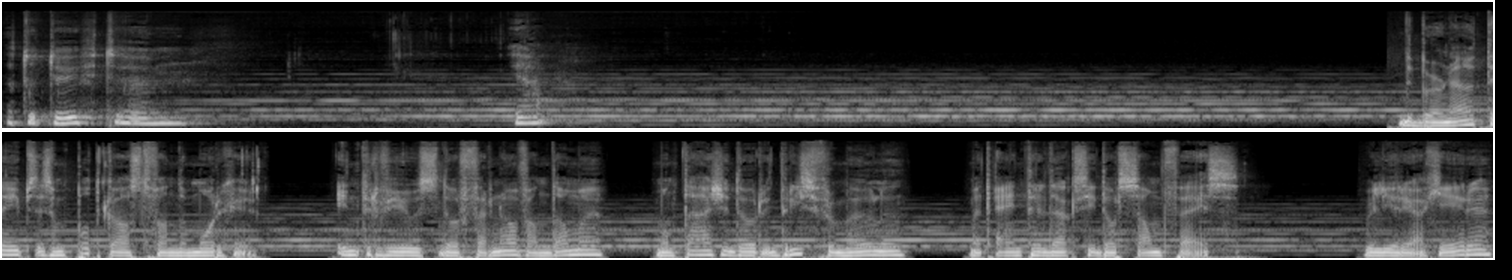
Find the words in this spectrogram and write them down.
Dat doet deugd. Um, ja. De Burnout Tapes is een podcast van De Morgen. Interviews door Fernand van Damme, montage door Dries Vermeulen, met eindredactie door Sam Vijs. Wil je reageren?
